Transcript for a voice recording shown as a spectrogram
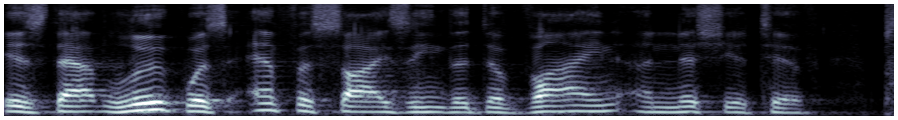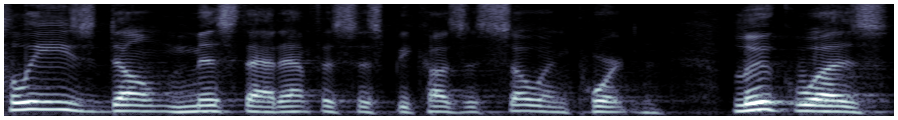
is that Luke was emphasizing the divine initiative. Please don't miss that emphasis because it's so important. Luke was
